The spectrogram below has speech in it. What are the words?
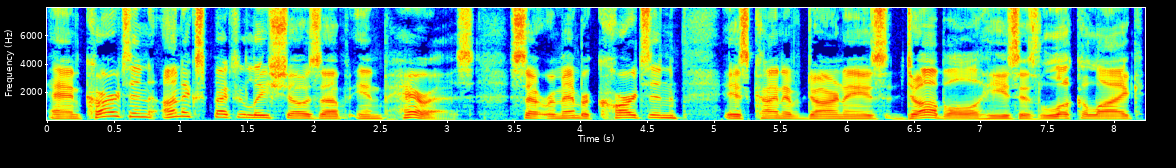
And Carton unexpectedly shows up in Paris. So remember, Carton is kind of Darnay's double. He's his look-alike.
